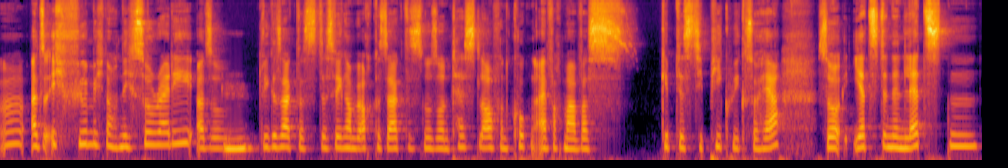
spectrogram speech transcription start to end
mm, also ich fühle mich noch nicht so ready. Also, mhm. wie gesagt, das, deswegen haben wir auch gesagt, das ist nur so ein Testlauf und gucken einfach mal, was gibt jetzt die Peak Week so her. So, jetzt in den letzten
